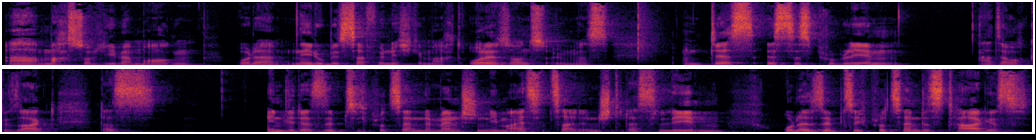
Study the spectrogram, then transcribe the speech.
ah, mach's doch lieber morgen oder nee, du bist dafür nicht gemacht oder sonst irgendwas. Und das ist das Problem, hat er auch gesagt, dass entweder 70% der Menschen die meiste Zeit in Stress leben oder 70% des Tages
